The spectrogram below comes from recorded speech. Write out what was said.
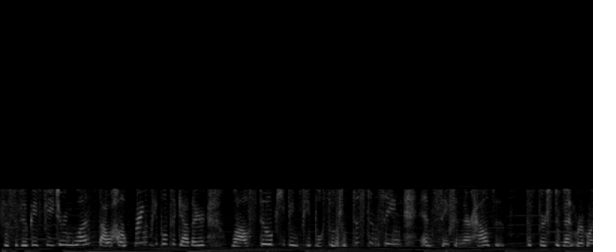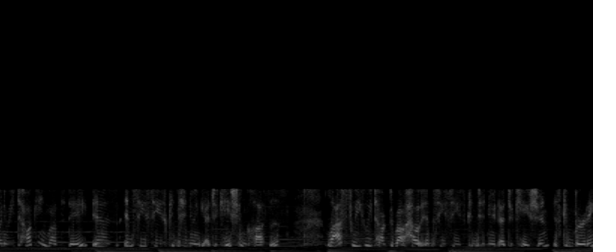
specifically featuring ones that will help bring people together while still keeping people social distancing and safe in their houses. The first event we're going to be talking about today is MCC's continuing education classes. Last week we talked about how MCC's continued education is converting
